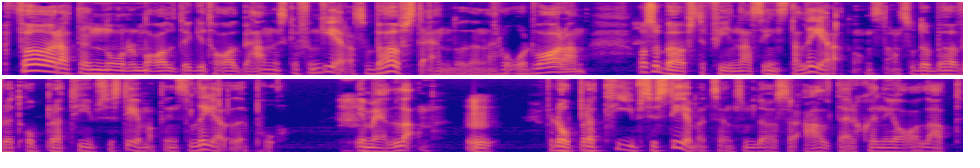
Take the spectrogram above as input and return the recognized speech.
för att en normal digital behandling ska fungera så behövs det ändå den här hårdvaran. Och så behövs det finnas installerat någonstans. Och då behöver ett operativsystem att installera det på emellan. Mm. För det operativsystemet sen som löser allt är geniala att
